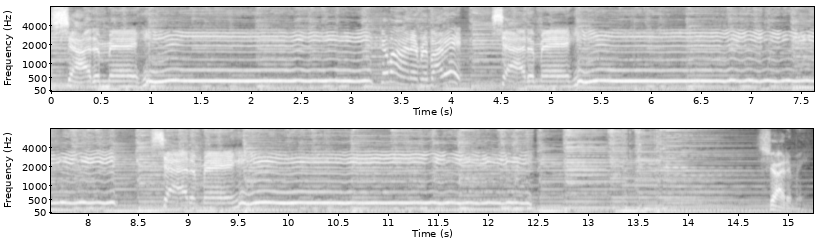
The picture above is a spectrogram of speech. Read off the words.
Sodomy. Everybody. Sodomy. Sodomy. Sodomy.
